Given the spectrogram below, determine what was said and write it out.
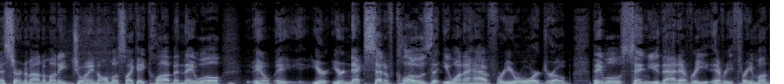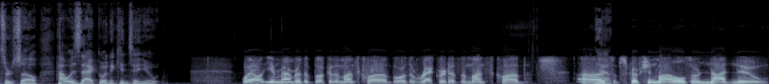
a certain amount of money join almost like a club and they will, you know, eh, your your next set of clothes that you want to have for your wardrobe. They will send you that every every three months or so. How is that going to continue? Well, you remember the Book of the Month Club or the Record of the Month Club? Uh, Yeah. Subscription models are not new.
